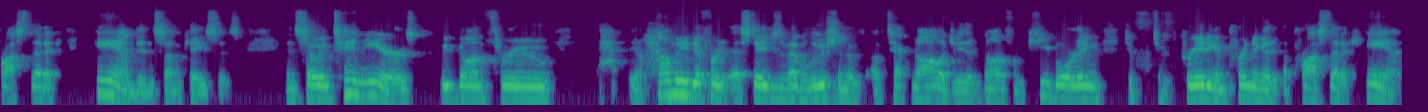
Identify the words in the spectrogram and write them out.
prosthetic hand in some cases. And so in 10 years, we've gone through you know how many different uh, stages of evolution of, of technology that have gone from keyboarding to, to creating and printing a, a prosthetic hand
